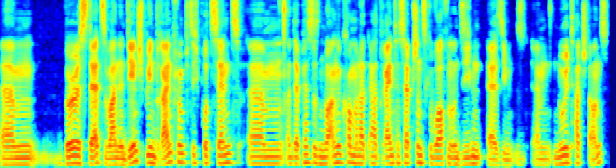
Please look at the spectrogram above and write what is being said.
Ähm, Burris Stats waren in den Spielen 53 Prozent ähm, der Pässe sind nur angekommen. Man hat, er hat drei Interceptions geworfen und sieben, äh, sieben, ähm, null Touchdowns.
